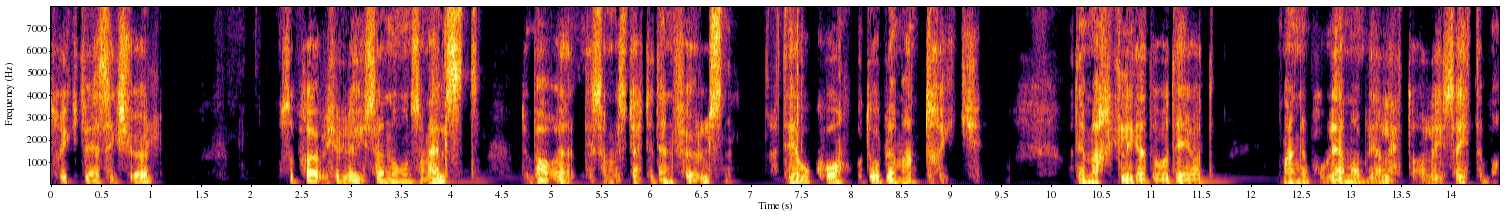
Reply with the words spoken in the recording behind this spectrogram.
trygt ved seg sjøl, så prøver du ikke å løse noen som helst. Du bare liksom støtter den følelsen. At det er ok. Og da blir man trygg. Og Det merkelige da, det er jo at mange problemer blir lettere å løse etterpå.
